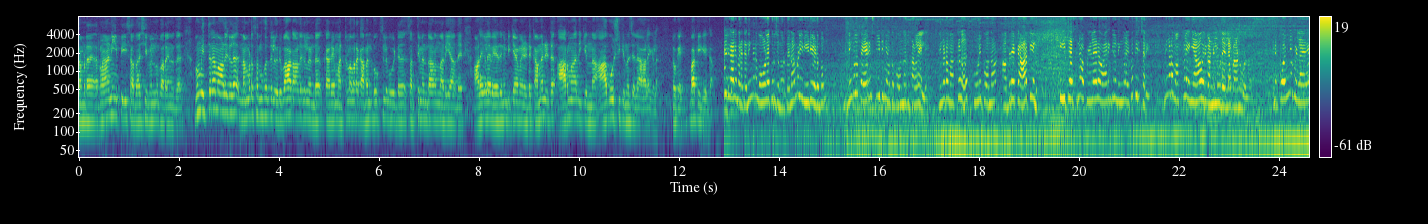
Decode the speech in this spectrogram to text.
നമ്മുടെ റാണി പി സദാശിവൻ എന്ന് പറയുന്നത്. അപ്പം ഇത്തരം ആളുകൾ നമ്മുടെ സമൂഹത്തിൽ ഒരുപാട് ആളുകളുണ്ട്. കാര്യം മറ്റുള്ളവരുടെ കമന്റ് ബോക്സിൽ പോയിട്ട് സത്യം എന്താണെന്ന് അറിയാതെ ആളുകളെ വേദനിപ്പിക്കാൻ വേണ്ടിയിട്ട് കമന്റ് ഇട്ട് ആർമാദിക്കുന്ന ആഘോഷിക്കുന്ന ചില ആളുകൾ ഓക്കെ ബാക്കി കേൾക്കാം. കാര്യം പറയട്ടെ നിങ്ങളുടെ മോളെ കുറിച്ച് നോർത്തെ നമ്മൾ ഈ വീഡിയോ എടുപ്പം നിങ്ങൾ പേരൻസ് മീറ്റിംഗ് ഒക്കെ പോകുന്നത് തള്ളയല്ലേ? നിങ്ങളുടെ മക്കൾ സ്കൂളിൽ പോകുന്ന അവിടെയൊക്കെ ആർക്കെങ്കിലും ടീച്ചേഴ്സിനോ പിള്ളേരോ ആരെങ്കിലും നിങ്ങളെ ഇപ്പൊ തിരിച്ചറിയും. നിങ്ങളുടെ മക്കളെ ഞാൻ ആ ഒരു കണ്ണിലൂടെ എല്ലാം കാണുള്ളൂ പിന്നെ പൊന്നു പിള്ളേരെ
